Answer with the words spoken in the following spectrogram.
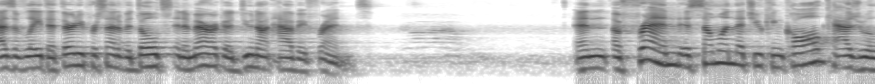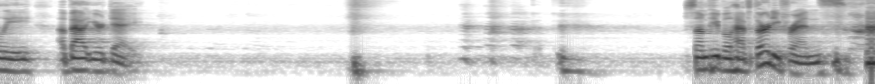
as of late that 30% of adults in America do not have a friend. And a friend is someone that you can call casually about your day. Some people have 30 friends.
